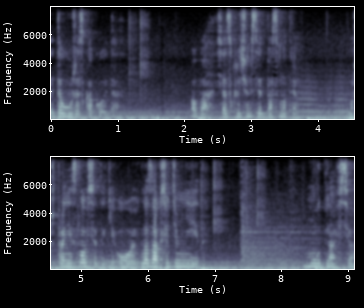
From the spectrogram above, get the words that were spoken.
Это ужас какой-то. Опа, сейчас включим свет, посмотрим. Может, пронесло все-таки? Ой, в глазах все темнеет. Мутно все.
